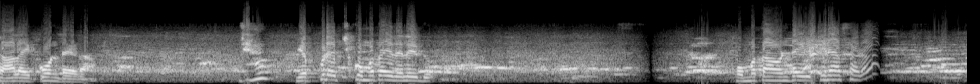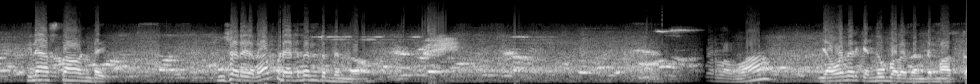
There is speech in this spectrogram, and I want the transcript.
చాలా ఎక్కువ ఉంటాయి ఇక్కడ ఎప్పుడు వచ్చి కుమ్మతాయో తెలియదు కుమ్మతా ఉంటాయి తినేస్తాడు తినేస్తా ఉంటాయి. చూసారు కదా ఇప్పుడు ఎట్ట తింటుందో కూరలవ్వా ఎవరి దగ్గరికి ఎందుకు పోలేదంటే మా అక్క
